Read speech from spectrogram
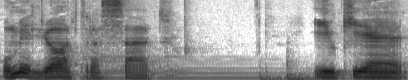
o melhor traçado. E o que é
